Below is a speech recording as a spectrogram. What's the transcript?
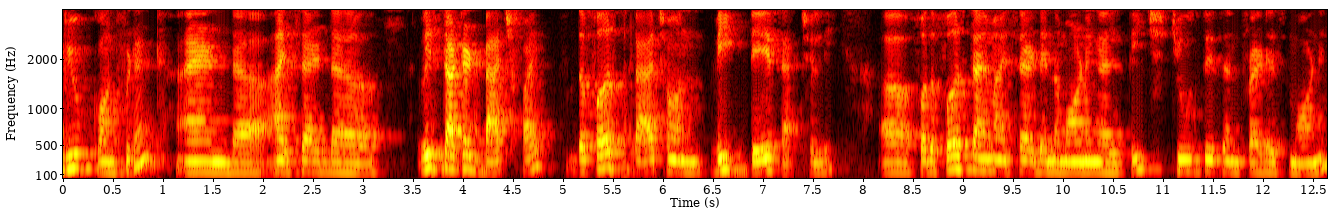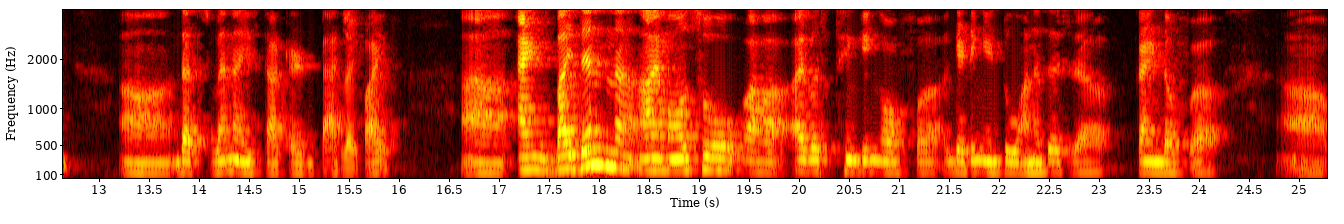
grew confident and uh, i said uh, we started batch 5 the first batch on weekdays actually. Uh, for the first time i said in the morning i'll teach tuesdays and fridays morning. Uh, that's when i started batch Right. 5 uh, and by then uh, i'm also uh, i was thinking of uh, getting into another uh, kind of uh, uh,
